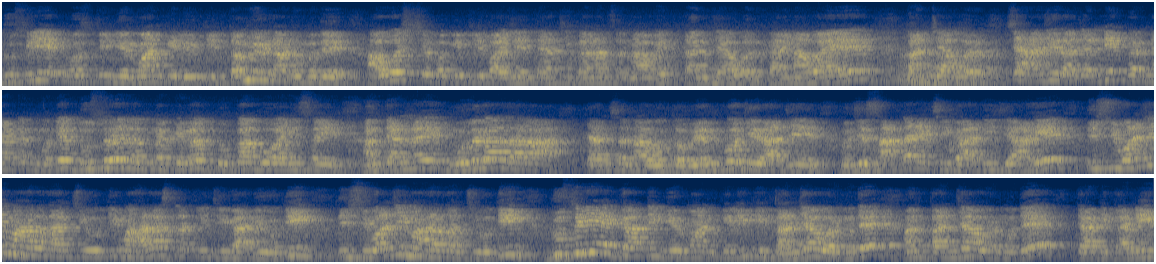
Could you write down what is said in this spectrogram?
दुसरी एक वस्ती निर्माण केली होती तामिळनाडूमध्ये. अवश्य बघितली पाहिजे त्या ठिकाणी ठिकाणाचं नाव आहे तांजावर. काय नाव आहे? तांजावर. शहाजी राजांनी कर्नाटकमध्ये दुसरं लग्न केलं तुकाबुआई साई. आणि त्यांना एक मुलगा झाला. त्यांचं नाव होतं व्यंकोजी राजे. म्हणजे साताऱ्याची गादी जी आहे ती शिवाजी महाराजांची होती. महाराष्ट्रातली जी गादी होती ती शिवाजी महाराजांची होती. दुसरी एक गादी निर्माण केली ती तांजावर मध्ये आणि तांजावर मध्ये त्या ठिकाणी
